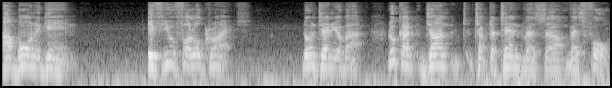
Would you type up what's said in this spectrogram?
are born again, if you follow Christ, don't turn your back. Look at John chapter 10 verse uh, verse 4.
